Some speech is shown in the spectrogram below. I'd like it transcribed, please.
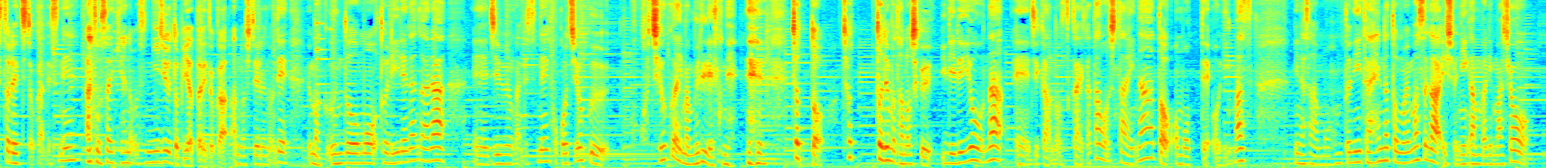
ストレッチとかですね。あと最近あの二重跳びやったりとかあのしてるのでうまく運動も取り入れながら、えー、自分がですね心地よく心地よくは今無理ですね。ちょっとちょっとでも楽しく入れるような、えー、時間の使い方をしたいなと思っております。皆さんも本当に大変だと思いますが一緒に頑張りましょう。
